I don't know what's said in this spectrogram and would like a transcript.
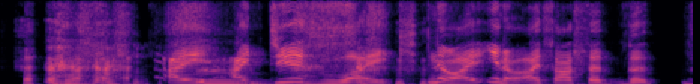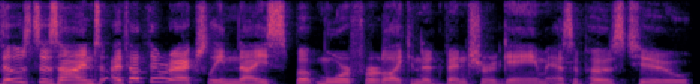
I I did like no, I you know I thought that the those designs I thought they were actually nice, but more for like an adventure game as opposed to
